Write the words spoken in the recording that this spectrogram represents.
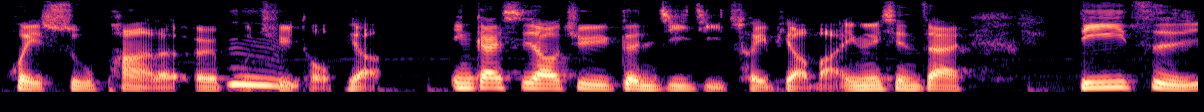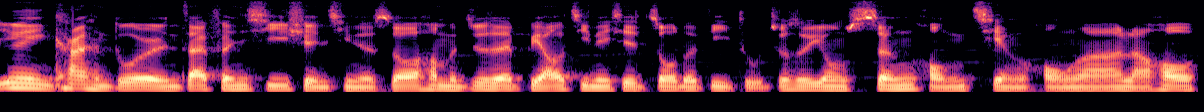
会输怕了而不去投票。嗯应该是要去更积极催票吧，因为现在第一次，因为你看很多人在分析选情的时候，他们就在标记那些州的地图，就是用深红、浅红啊，然后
